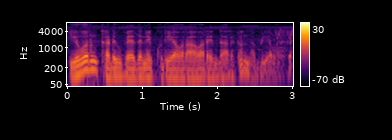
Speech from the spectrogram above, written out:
இவரும் கடும் வேதனைக்குரியவர் ஆவார் என்றார்கள் நபி அவர்கள்.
